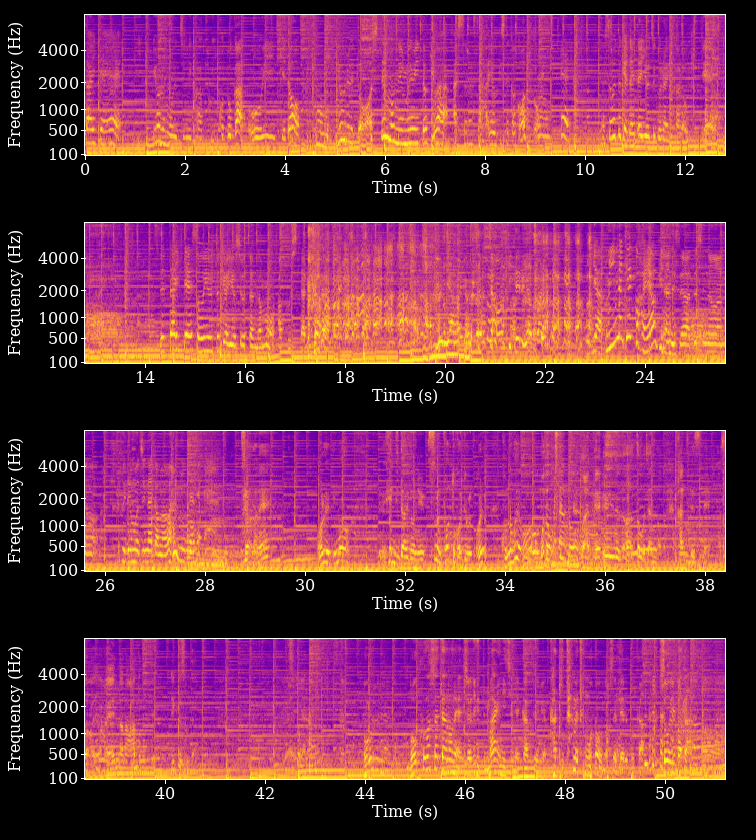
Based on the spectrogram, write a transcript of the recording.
大抵夜のうちに書くことが多いけどもう夜どうしても眠い時は明日の朝早起きして書こうと思ってそういう時は大体4時ぐらいから起きてで大抵そういう時はよしおちゃんがもうアップしたりとか。いやよしおちゃん起きてるやっぱり。いやみんな結構早起きなんですよ私のあの筆文字仲間はみんなね。そうだね。あれ今返事大道にすぐポンと書いてくるあれ？こんな早くまだ起きてんのこうやっていうのがともちゃんの感じですね朝早い早いんだなと思ってびっくりするんだ僕はそうやってあのね正直言って毎日ね書くというよりは書き溜めたものを載せてるとかそういうパター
